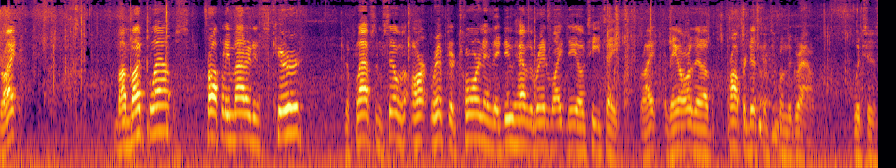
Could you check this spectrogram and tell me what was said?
right? My mud flaps, properly mounted and secured. The flaps themselves aren't ripped or torn and they do have the red, white DOT tape, right? They are the proper distance from the ground, which is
